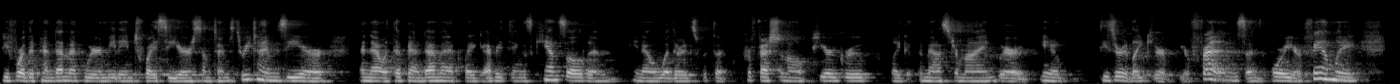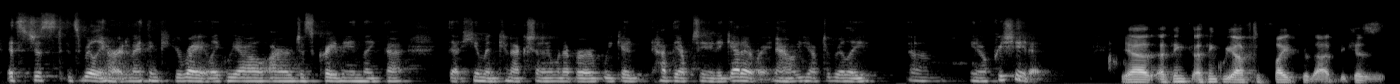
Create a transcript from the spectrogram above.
before the pandemic, we were meeting twice a year, sometimes three times a year. And now with the pandemic, like everything's canceled. And, you know, whether it's with a professional peer group, like the mastermind, where, you know, these are like your your friends and or your family, it's just, it's really hard. And I think you're right. Like we all are just craving like that, that human connection. And whenever we could have the opportunity to get it right now, you have to really, um, you know, appreciate it. Yeah, I think I think we have to fight for that because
